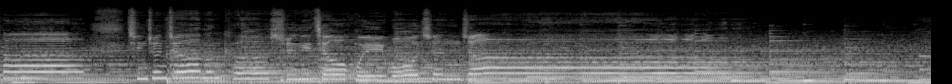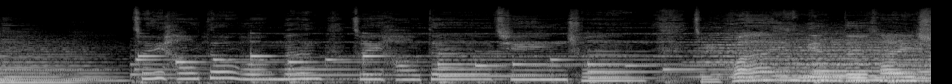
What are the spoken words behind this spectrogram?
它。青春这门课，是你教会我成长。最好的我们，最好的青春，最怀念的还是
